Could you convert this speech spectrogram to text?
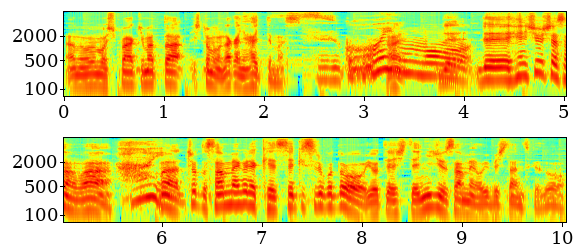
あの、もう出版が決まった人も中に入ってます。すごい、はいもう。で、で、編集者さんは、はい。まあ、ちょっと3名ぐらい欠席することを予定して23名お呼びしたんですけど、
